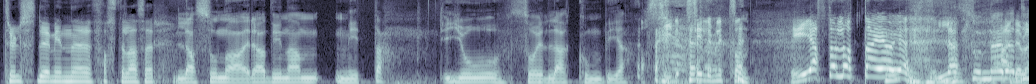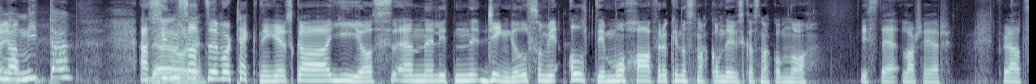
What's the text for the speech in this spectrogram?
Truls, du er min faste leser. La sonara dynamita. Jo soy la cumbia. Å, Si det, si det litt sånn står lotta, jeg! La sonera dynamita. Jeg syns at vår tekniker skal gi oss en liten jingle som vi alltid må ha for å kunne snakke om det vi skal snakke om nå. Hvis det lar seg gjøre. For at,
